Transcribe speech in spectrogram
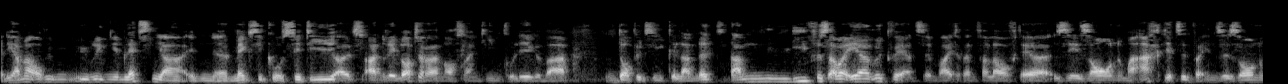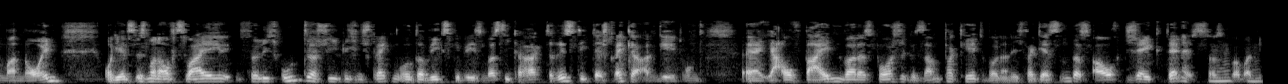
die haben ja auch im Übrigen im letzten Jahr in äh, Mexico City, als André Lotterer noch sein Teamkollege war, Doppelsieg gelandet. Dann lief es aber eher rückwärts im weiteren Verlauf der Saison Nummer 8. Jetzt sind wir in Saison Nummer Nummer 9. Und jetzt ist man auf zwei völlig unterschiedlichen Strecken unterwegs gewesen, was die Charakteristik der Strecke angeht. Und äh, ja, auf beiden war das Porsche Gesamtpaket, wollen wir nicht vergessen, dass auch Jake Dennis, das mhm. war beim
